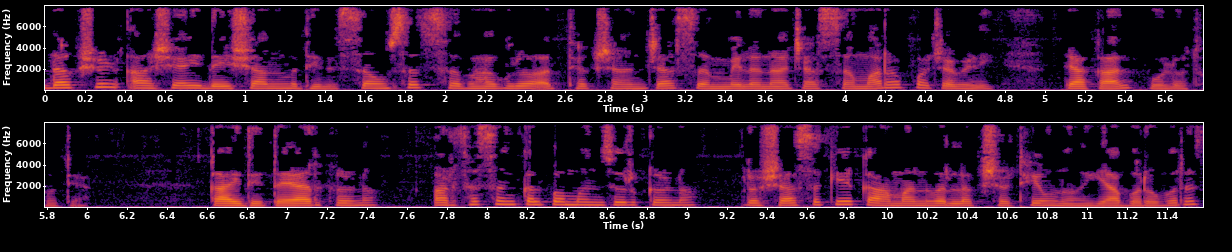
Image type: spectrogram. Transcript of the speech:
दक्षिण आशियाई देशांमधील संसद सभागृह अध्यक्षांच्या संमेलनाच्या समारोपाच्या वेळी त्या काल बोलत होत्या. कायदे तयार करणं अर्थसंकल्प मंजूर करणं प्रशासकीय कामांवर लक्ष ठेवणं याबरोबरच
